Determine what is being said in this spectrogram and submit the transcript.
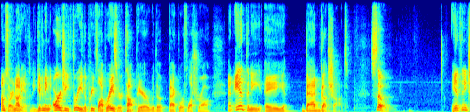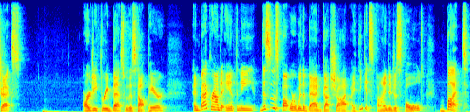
I'm sorry, not Anthony, giving RG3, the pre-flop raiser, top pair with a backdoor flush draw, and Anthony a bad gut shot. So, Anthony checks, RG3 bets with his top pair, and back around to Anthony, this is a spot where with a bad gut shot, I think it's fine to just fold, but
